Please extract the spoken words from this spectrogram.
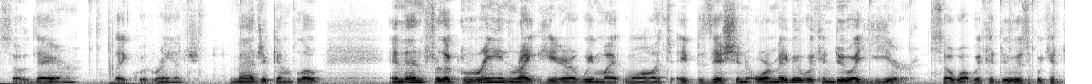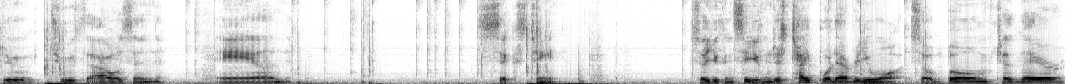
So there, Lakewood Ranch, magic envelope. And then for the green right here, we might want a position or maybe we can do a year. So what we could do is we could do 2016. So you can see, you can just type whatever you want. So boom to there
